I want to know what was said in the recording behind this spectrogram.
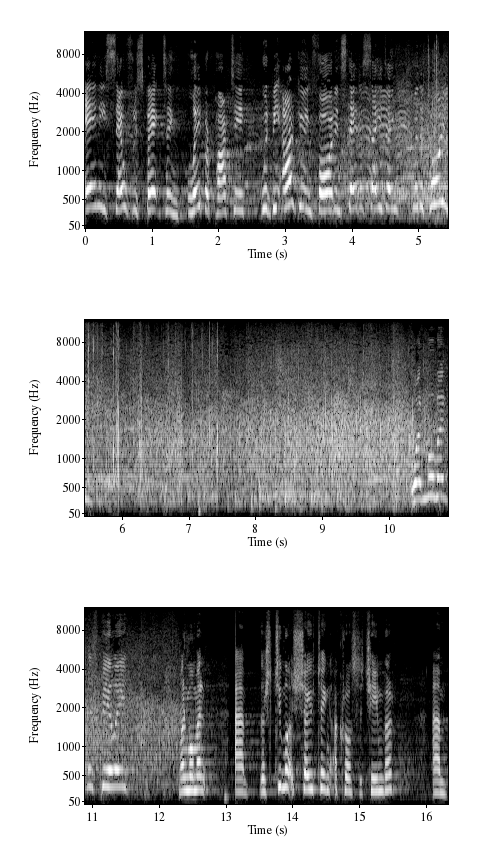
any self-respecting Labour Party would be arguing for instead of siding with the Tories. One moment, Ms Baillie. One moment. Um, there's too much shouting across the chamber. Um,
